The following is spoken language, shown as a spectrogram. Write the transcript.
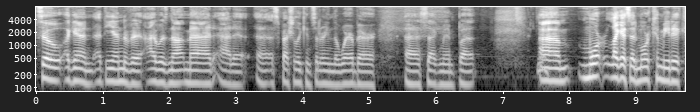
so again at the end of it, I was not mad at it, uh, especially considering the werebear uh, segment. But um, more like I said, more comedic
